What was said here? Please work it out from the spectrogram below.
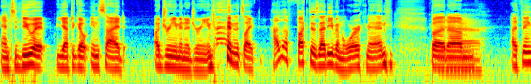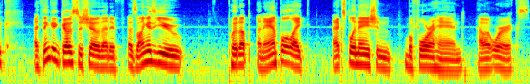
and to do it, you have to go inside a dream in a dream." and it's like, how the fuck does that even work, man? But um, I think I think it goes to show that if as long as you put up an ample like explanation beforehand how it works,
